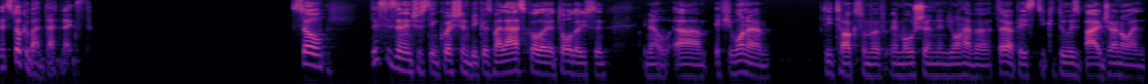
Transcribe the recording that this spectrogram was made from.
Let's talk about that next. So, this is an interesting question because my last caller, I told her, you said, you know, um, if you want to detox from an emotion and you don't have a therapist, you could do is buy a journal and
